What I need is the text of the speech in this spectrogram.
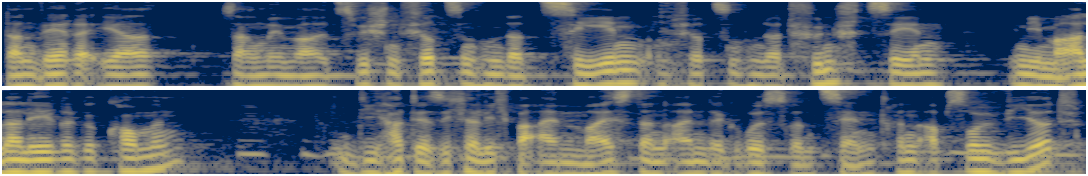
dann wäre er, sagen wir mal, zwischen 1410 und 1415 in die Malerlehre gekommen. Die hat er sicherlich bei einem Meister in einem der größeren Zentren absolviert.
